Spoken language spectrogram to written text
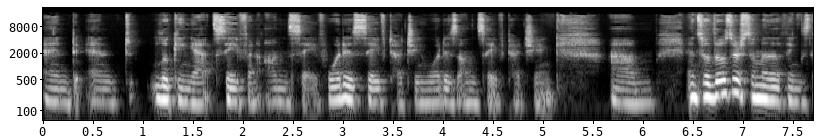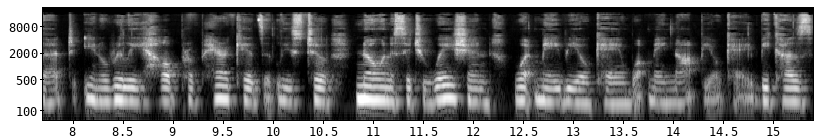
and and looking at safe and unsafe. What is safe touching? What is unsafe touching? Um, and so those are some of the things that you know really help prepare kids at least to know in a situation what may be okay and what may not be okay because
